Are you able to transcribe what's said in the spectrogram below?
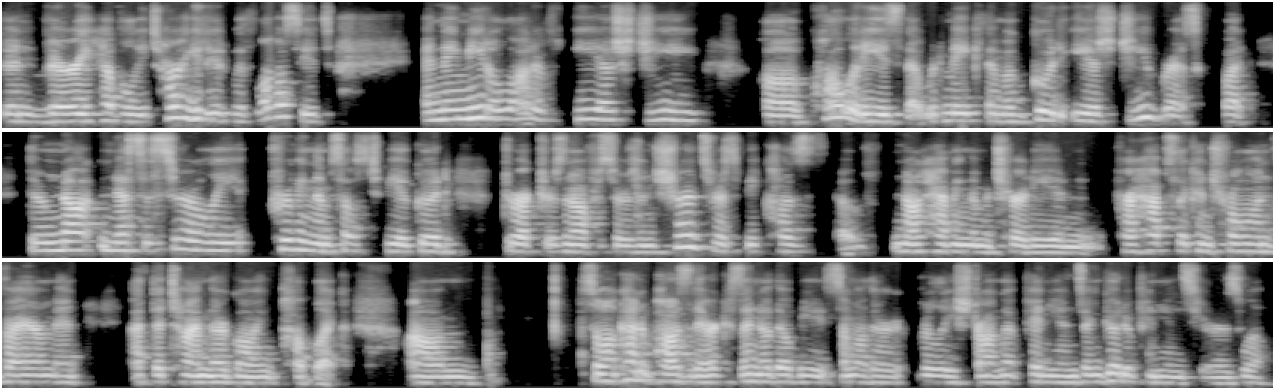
been very heavily targeted with lawsuits, and they meet a lot of ESG uh, qualities that would make them a good ESG risk, but they're not necessarily proving themselves to be a good directors and officers insurance risk because of not having the maturity and perhaps the control environment at the time they're going public. Um, so I'll kind of pause there because I know there'll be some other really strong opinions and good opinions here as well.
